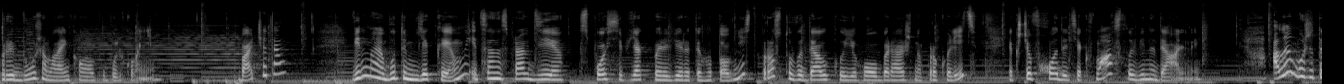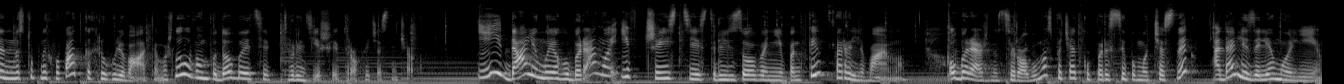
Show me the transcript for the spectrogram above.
при дуже маленькому побулькуванні. Бачите? Він має бути м'яким, і це насправді спосіб, як перевірити готовність. Просто виделкою його обережно проколіть. Якщо входить як в масло, він ідеальний. Але можете в наступних випадках регулювати. Можливо, вам подобається твердіший трохи чесничок. І далі ми його беремо і в чисті стерилізовані банки переливаємо. Обережно це робимо. Спочатку пересипемо часник, а далі зальємо олії.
